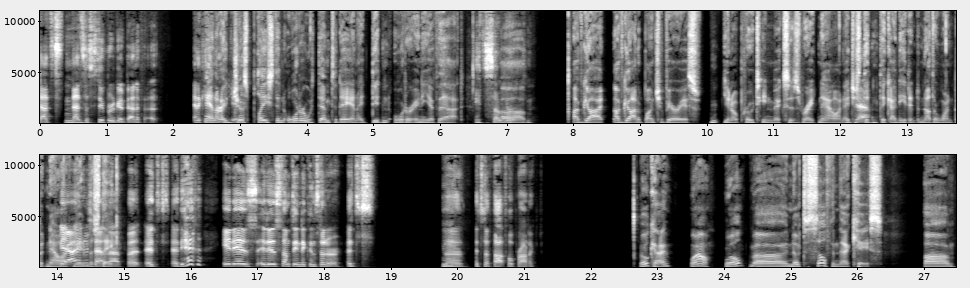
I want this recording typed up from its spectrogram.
that's Mm. that's a super good benefit, and it can't And I you. just placed an order with them today, and I didn't order any of that. it's so good. um, I've got I've got a bunch of various you know protein mixes right now, and I just Yeah. didn't think I needed another one, but now yeah, I've made a mistake. that, but it's it, it is it is something to consider. It's uh, it's a thoughtful product. Okay. Wow. Well, uh, note to self in that case. Um,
